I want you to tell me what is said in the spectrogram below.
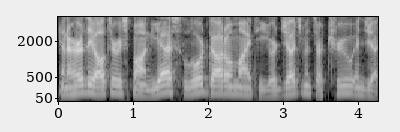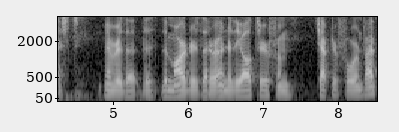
And I heard the altar respond, Yes, Lord God Almighty, your judgments are true and just. Remember the, the, the martyrs that are under the altar from chapter 4 and 5?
